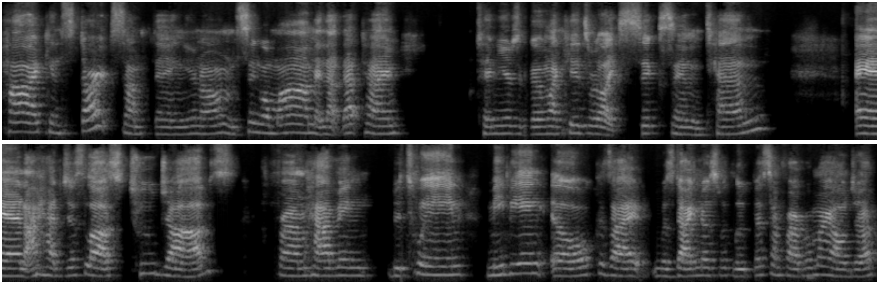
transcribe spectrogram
how I can start something. You know, I'm a single mom. And at that time, 10 years ago, my kids were like six and 10. And I had just lost two jobs from having between me being ill because I was diagnosed with lupus and fibromyalgia,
